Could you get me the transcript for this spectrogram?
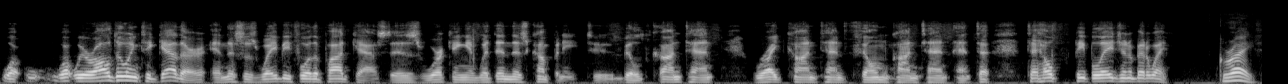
what what we were all doing together, and this is way before the podcast, is working in, within this company to build content, write content, film content, and to to help people age in a better way. Great.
